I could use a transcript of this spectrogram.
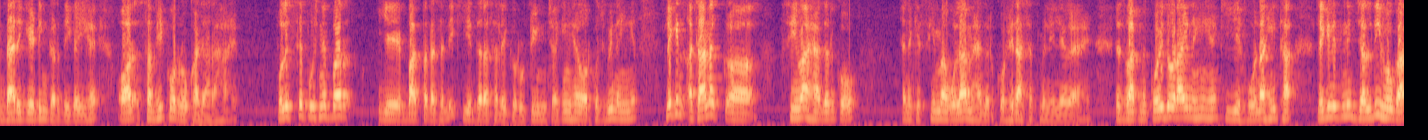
बैरिकेडिंग कर दी गई है और सभी को रोका जा रहा है। पुलिस से पूछने पर ये बात पता चली कि ये दरअसल एक रूटीन चेकिंग है और कुछ भी नहीं है। लेकिन अचानक सीमा हैदर को यानी कि सीमा गुलाम हैदर को हिरासत में ले लिया गया है। इस बात में कोई दो राय नहीं है कि ये होना ही था लेकिन इतनी जल्दी होगा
